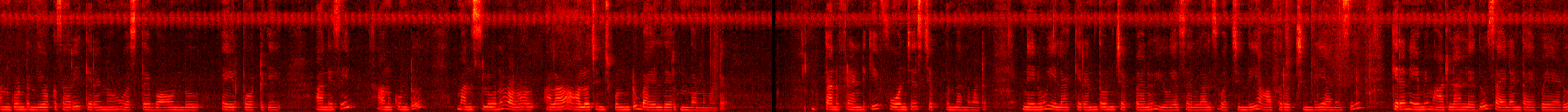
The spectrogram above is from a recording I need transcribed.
అనుకుంటుంది ఒక్కసారి కిరణ్ వస్తే బాగుండు ఎయిర్పోర్ట్కి అనేసి అనుకుంటూ మనసులోనూ అలా అలా ఆలోచించుకుంటూ బయలుదేరుతుందన్నమాట. తన ఫ్రెండ్కి ఫోన్ చేసి చెప్తుందన్నమాట నేను ఇలా కిరణ్తో చెప్పాను యూఎస్ వెళ్ళాల్సి వచ్చింది ఆఫర్ వచ్చింది అనేసి. కిరణ్ ఏమీ మాట్లాడలేదు సైలెంట్ అయిపోయాడు.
